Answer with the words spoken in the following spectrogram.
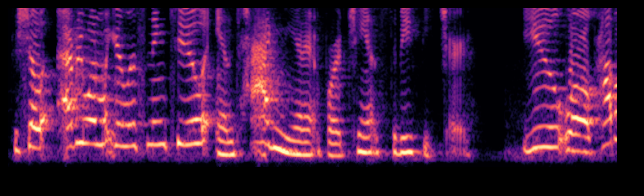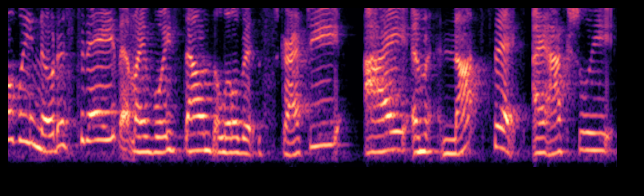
to show everyone what you're listening to and tag me in it for a chance to be featured. You will probably notice today that my voice sounds a little bit scratchy. I am not sick. I actually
